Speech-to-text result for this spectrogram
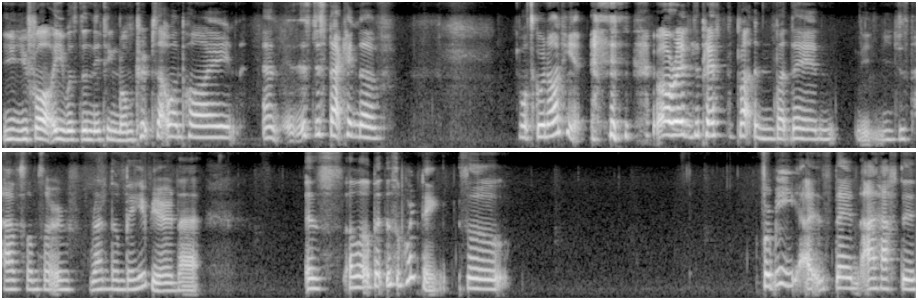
You you thought he was donating Rome troops at one point, and it's just that kind of what's going on here? Already pressed the button, but then you, just have some sort of random behavior that is a little bit disappointing. So for me, uh, it's then I have to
